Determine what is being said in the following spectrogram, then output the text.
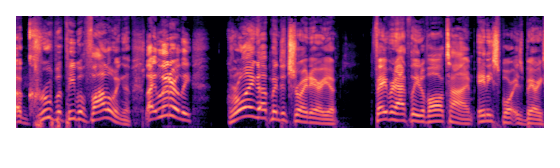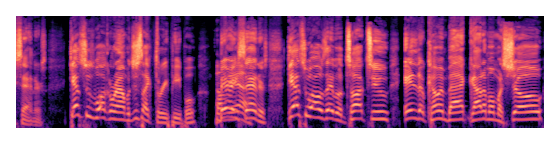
a group of people following them? Like, literally, growing up in Detroit area, favorite athlete of all time, any sport, is Barry Sanders. Guess who's walking around with just like three people? Oh, Barry yeah. Sanders. Guess who I was able to talk to? Ended up coming back, got him on my show.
